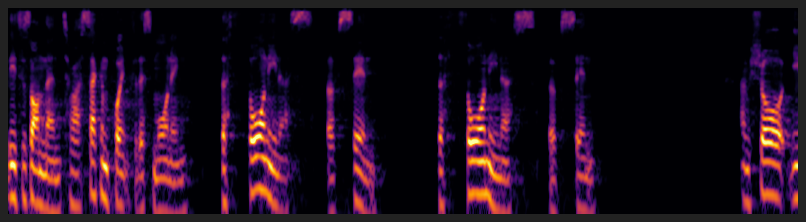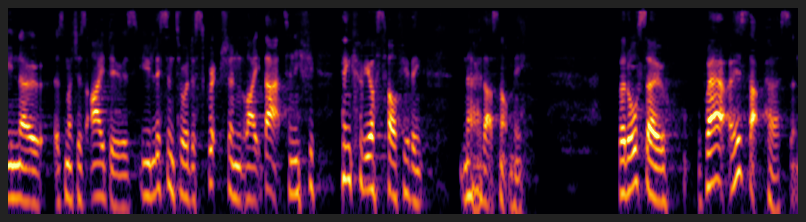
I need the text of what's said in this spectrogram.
leads us on then to our second point for this morning, the thorniness of sin. The thorniness of sin. I'm sure you know as much as I do is you listen to a description like that and if you think of yourself, you think, no, that's not me. But also, where is that person?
